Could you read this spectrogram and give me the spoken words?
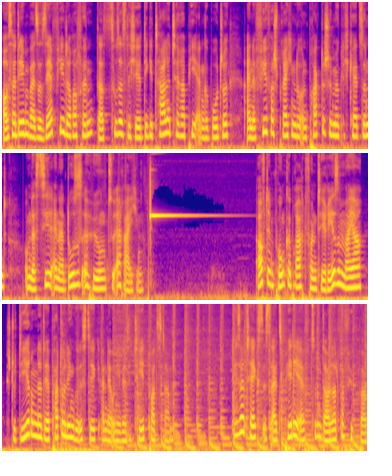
Außerdem weise sehr viel darauf hin, dass zusätzliche digitale Therapieangebote eine vielversprechende und praktische Möglichkeit sind, um das Ziel einer Dosiserhöhung zu erreichen. Auf den Punkt gebracht von Therese Meyer, Studierende der Patholinguistik an der Universität Potsdam. Dieser Text ist als PDF zum Download verfügbar.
